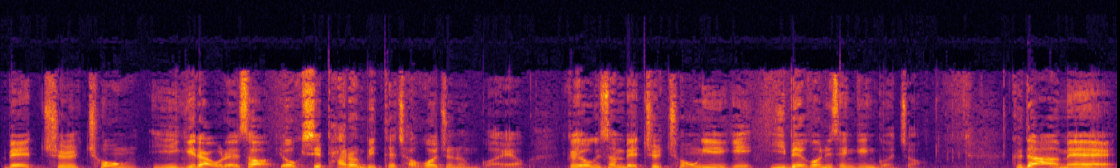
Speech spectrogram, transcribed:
매출 총 이익이라고 해서 역시 바로 밑에 적어주는 거예요. 그러니까 여기서 매출 총 이익이 200원이 생긴 거죠. 그 다음에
